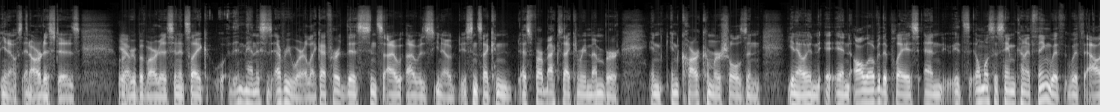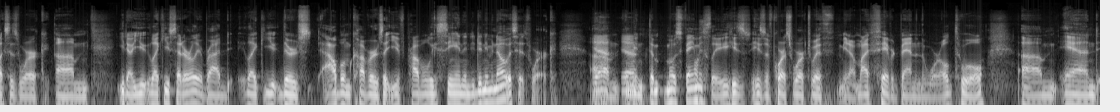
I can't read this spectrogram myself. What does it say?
you know, an artist is or yep. a group of artists. And it's like, man, this is everywhere. Like I've heard this since I, I was, you know, since I can, as far back as I can remember in, in car commercials and, you know, and, and all over the place. And it's almost the same kind of thing with, with Alex's work. Um, you know, you, like you said earlier, Brad, like you, there's album covers that you've probably seen and you didn't even know it was his work. Yeah, um, yeah. I mean, the, most famously, he's he's of course worked with you know my favorite band in the world, Tool, um, and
